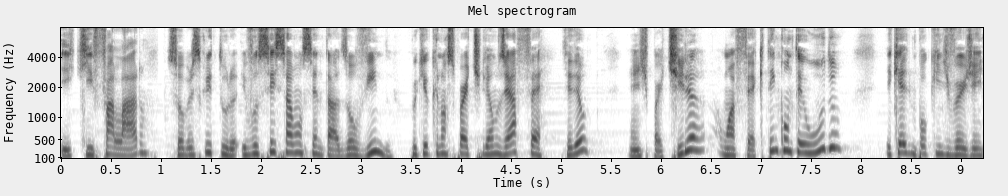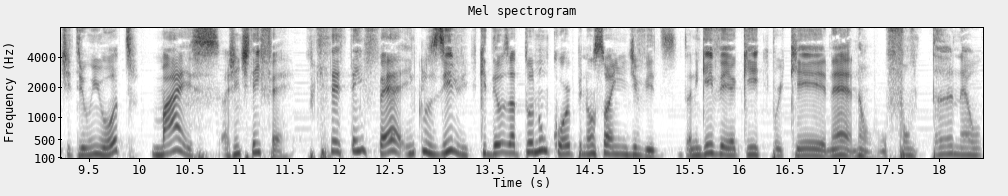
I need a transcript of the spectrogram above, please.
e que falaram sobre a escritura. E vocês estavam sentados ouvindo, porque o que nós partilhamos é a fé, entendeu? A gente partilha uma fé que tem conteúdo e que é um pouquinho divergente entre um e outro, mas a gente tem fé. Porque tem fé, inclusive, que Deus atua num corpo e não só em indivíduos. Então ninguém veio aqui porque, né? Não, o Fontana é o.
